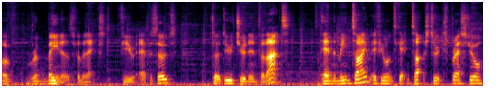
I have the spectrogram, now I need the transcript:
of Remainers for the next few episodes. So do tune in for that. In the meantime, if you want to get in touch to express your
